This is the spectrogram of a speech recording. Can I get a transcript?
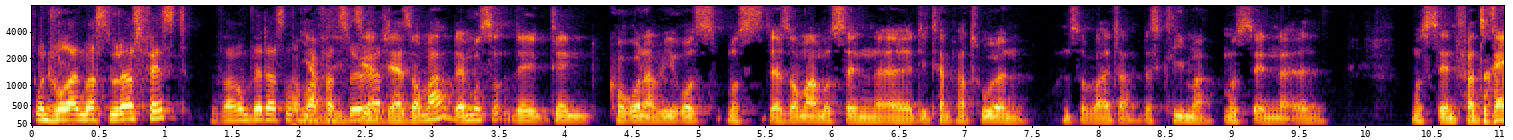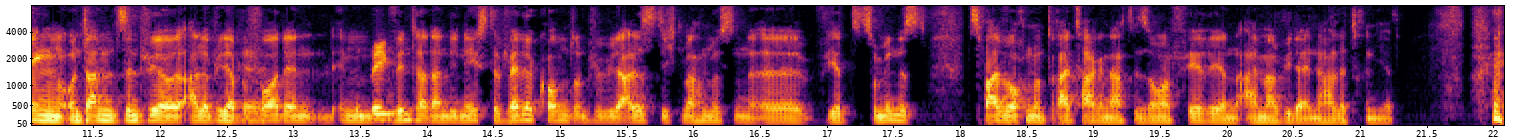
Und woran machst du das fest? Warum wird das nochmal ja, verzögert? Der, der, Sommer, der muss den, den Coronavirus muss, der Sommer muss den äh, die Temperaturen und so weiter, das Klima muss den äh, muss den verdrängen und dann sind wir alle wieder, okay. bevor denn im Deswegen. Winter dann die nächste Welle kommt und wir wieder alles dicht machen müssen, äh, wird zumindest zwei Wochen und drei Tage nach den Sommerferien einmal wieder in der Halle trainiert.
